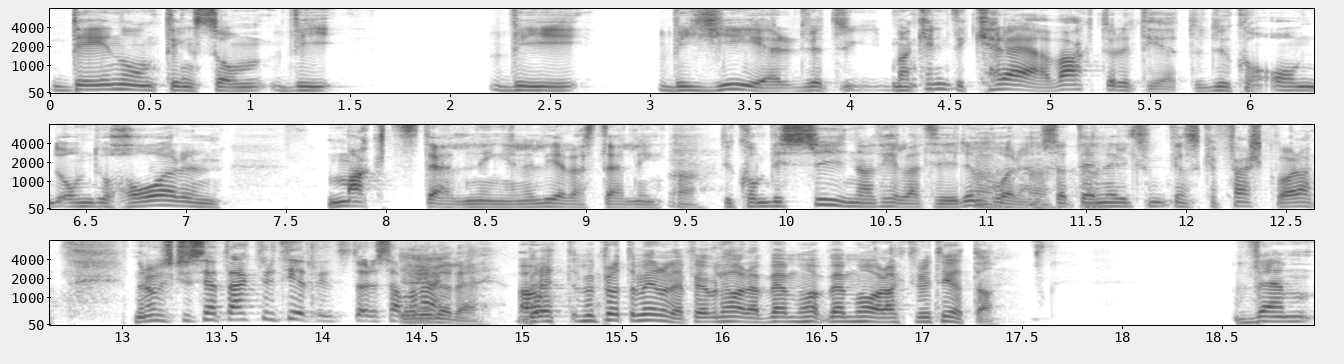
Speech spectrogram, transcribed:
Det är någonting som vi, vi, vi ger. Du vet, man kan inte kräva auktoritet. Du, om, om du har en maktställning eller ledarställning, du kommer bli synad hela tiden på den. Så att den är liksom ganska färskvara. Men om vi skulle sätta auktoritet i lite större Jag sammanhang. gillar det. Ja. Berätta, men prata mer om det, för jag vill höra, vem har, vem har auktoritet då? Vem,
